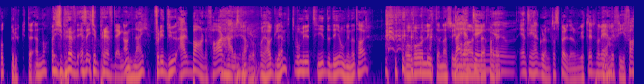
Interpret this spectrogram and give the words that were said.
fått brukt det ennå. Ikke prøvd, altså, ikke prøvd det engang? Nei. Fordi du er barnefaren her i Ja, og jeg har glemt hvor mye tid de ungene tar. Og hvor lite energi man har en når ting, det er ferdig. eh, en ting jeg har glemt å spørre dere om, gutter, når det Ja. gjelder Fifa.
